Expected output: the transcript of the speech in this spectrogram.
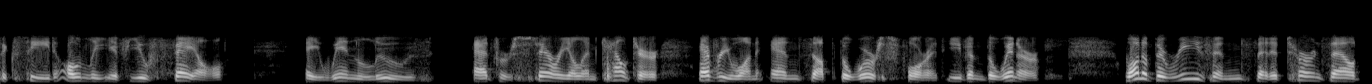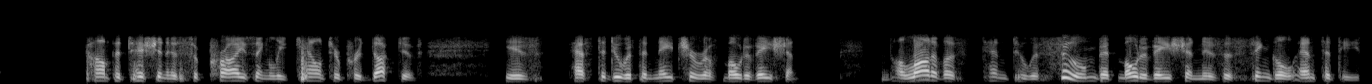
succeed only if you fail, a win lose adversarial encounter, everyone ends up the worse for it, even the winner. One of the reasons that it turns out competition is surprisingly counterproductive is has to do with the nature of motivation. A lot of us tend to assume that motivation is a single entity,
